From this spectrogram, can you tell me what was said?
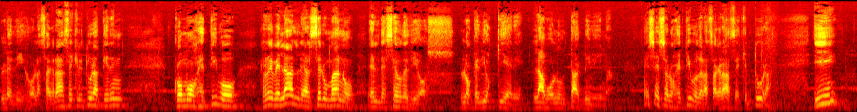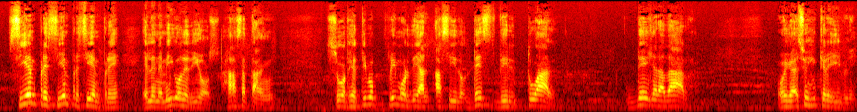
le dijo. Las Sagradas Escrituras tienen como objetivo revelarle al ser humano el deseo de Dios, lo que Dios quiere, la voluntad divina. Ese es el objetivo de la Sagrada Escritura. Y siempre, siempre, siempre el enemigo de Dios, Hasatán, su objetivo primordial ha sido desvirtuar, degradar. Oiga, eso es increíble.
